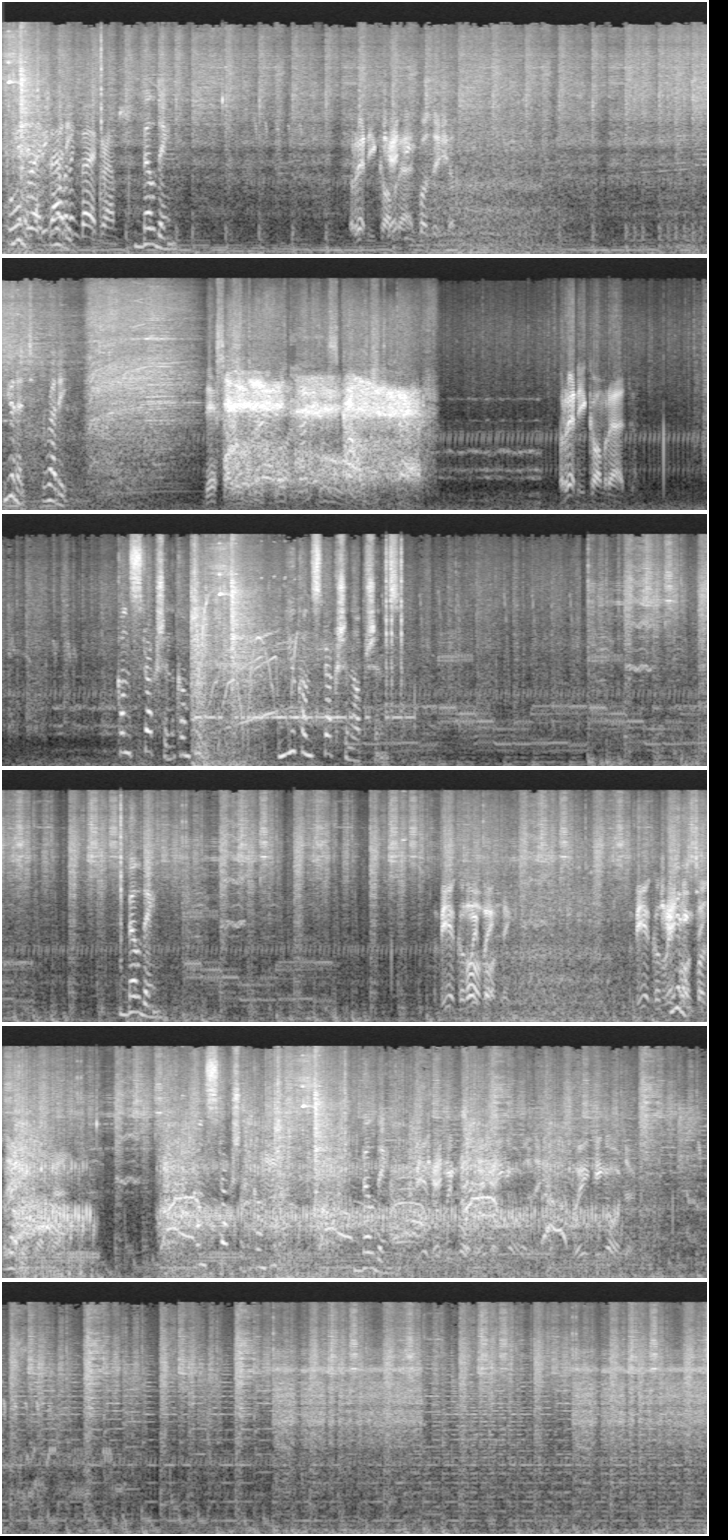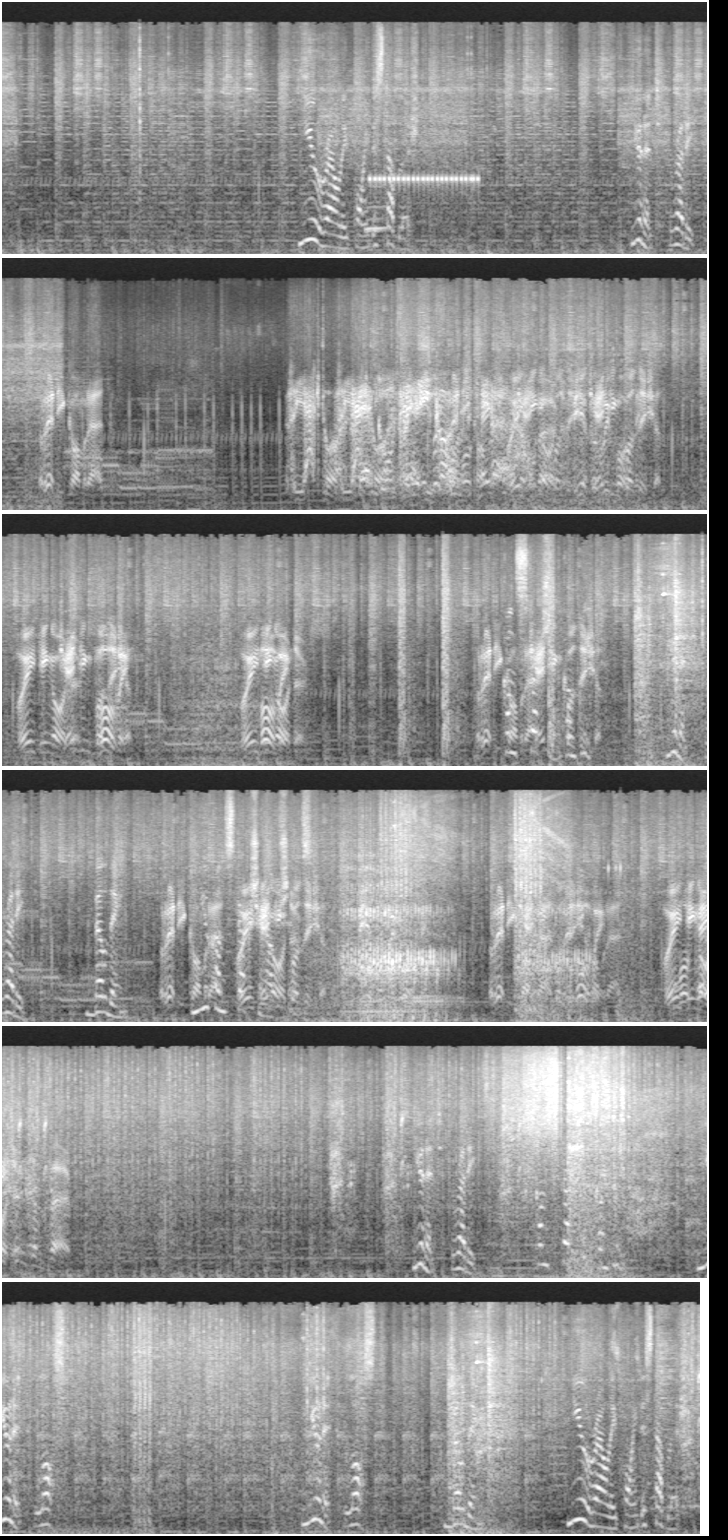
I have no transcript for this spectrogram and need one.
Unit ready. diagrams. Building. Ready, comrade. Changing position. Unit ready. Ready, comrade. Construction complete. New construction options. Building. Vehicle reporting. Vehicle Unit reporting. ready. comrade. Construction complete. Building. Vehicle reporting. Waiting order. Rally point established. Unit ready. Ready, comrade. Reactor ready. Ready. Waiting order. Vehicle Changing position. Waiting order. Changing position. Waiting orders. Ready, comrade. Changing position. Unit ready. Building. Ready, comrade. construction Waiting options. position. Vehicle reporting. Ready, comrade. Ready, comrade. Waiting order. confirmed. Unit ready. Construction complete. Unit lost. Unit lost. Building. New rally point established.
